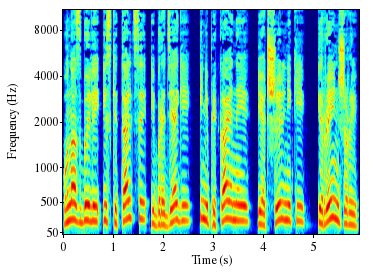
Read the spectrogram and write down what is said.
У нас были и скитальцы, и бродяги, и неприкаянные, и отшельники, и рейнджеры,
